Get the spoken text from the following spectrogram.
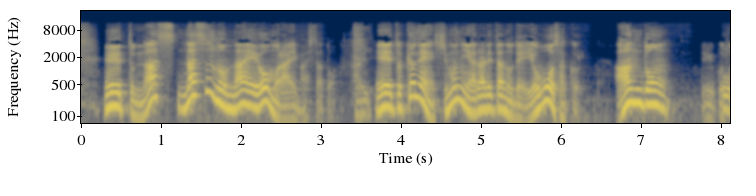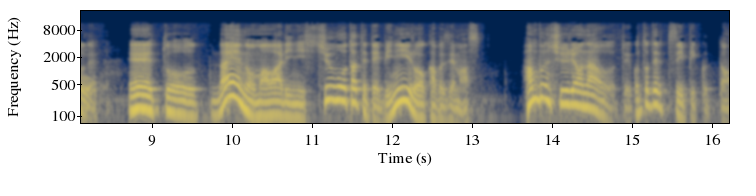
えっと、ナス、ナスの苗をもらいましたと。はい。えっと、去年、霜にやられたので予防策、アンドンということでえっと、苗の周りに支柱を立ててビニールをかぶせます。半分終了なうということで、ついピクッと。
